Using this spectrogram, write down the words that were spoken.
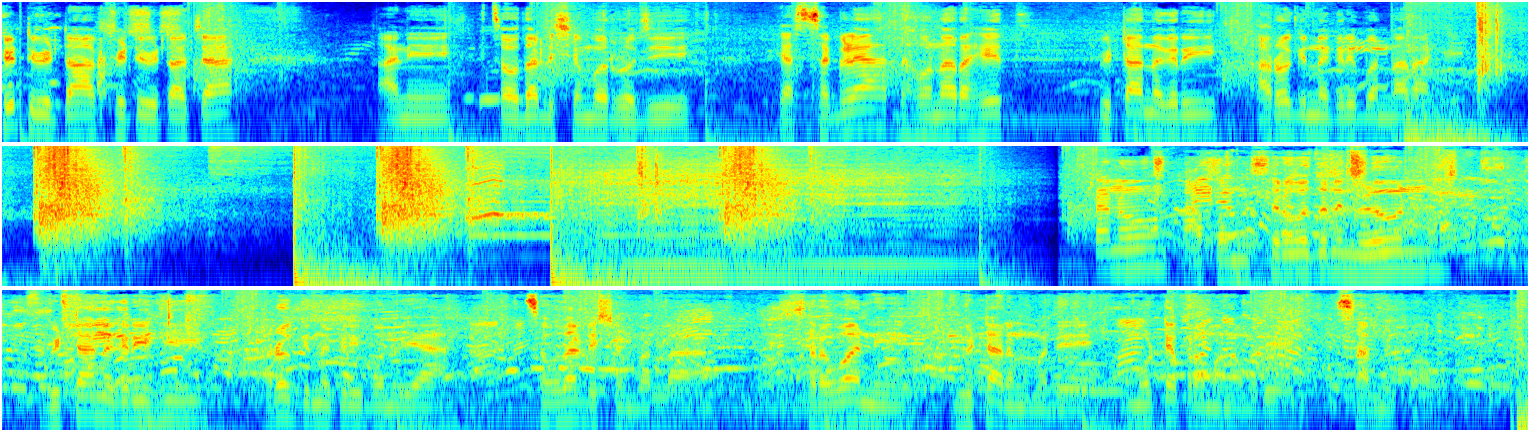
फिट विटा फिट विटाच्या. आणि चौदा डिसेंबर रोजी या सगळ्या धावणार आहेत. विटानगरी आरोग्य नगरी बनणार आहे. आपण सर्वजण मिळून विटानगरी ही आरोग्यनगरी बनवूया. चौदा डिसेंबरला सर्वांनी विटारनमध्ये मोठ्या प्रमाणामध्ये सामील व्हावं.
